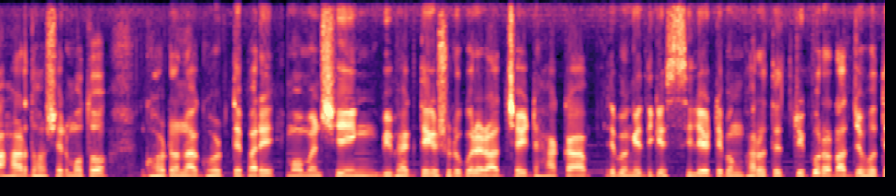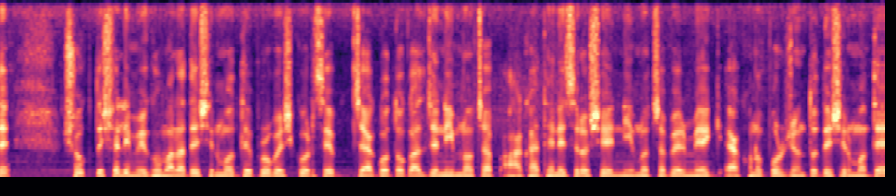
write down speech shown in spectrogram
পাহাড় ধসের মতো ঘটনা ঘটতে পারে। ময়মনসিং বিভাগ থেকে শুরু করে রাজশাহী, ঢাকা এবং এদিকে সিলেট এবং ভারতের ত্রিপুরা রাজ্য হতে শক্তিশালী মেঘমালা দেশের মধ্যে প্রবেশ করছে, যা গতকাল যে নিম্নচাপ আঘাত এনেছিল, সেই নিম্নচাপের মেঘ এখনও পর্যন্ত দেশের মধ্যে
